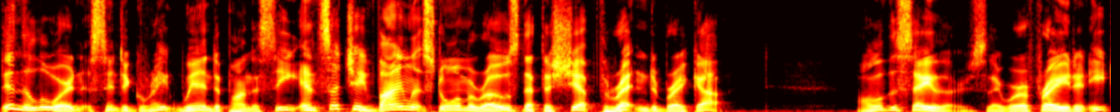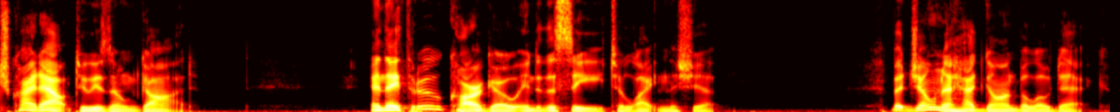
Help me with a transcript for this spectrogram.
Then the Lord sent a great wind upon the sea, and such a violent storm arose that the ship threatened to break up. All of the sailors, they were afraid, and each cried out to his own God. And they threw cargo into the sea to lighten the ship. But Jonah had gone below deck,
